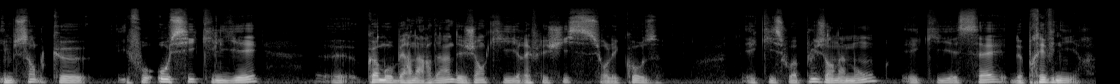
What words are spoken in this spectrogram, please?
Il me semble qu'il faut aussi qu'il y ait, euh, comme au Bernardin, des gens qui réfléchissent sur les causes et qui soient plus en amont et qui essaient de prévenir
